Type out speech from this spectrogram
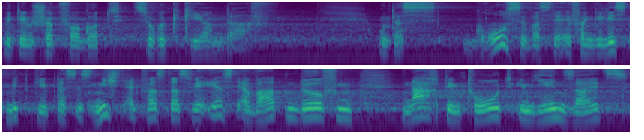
mit dem Schöpfer Gott zurückkehren darf. Und das Große, was der Evangelist mitgibt, das ist nicht etwas, das wir erst erwarten dürfen nach dem Tod im Jenseits,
